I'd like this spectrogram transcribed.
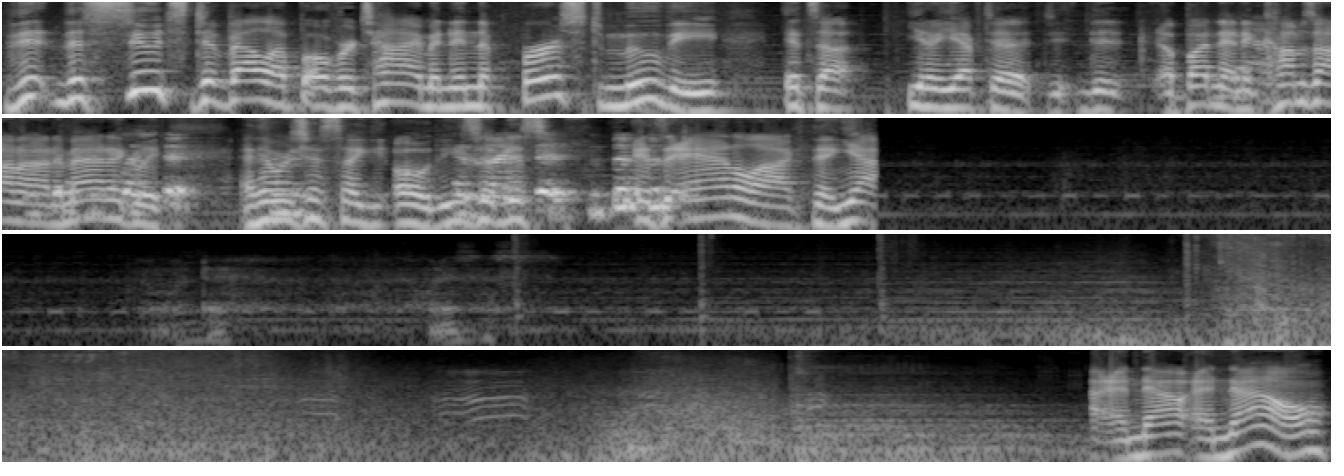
the the suits develop over time, and in the first movie it's a you know you have to the, a button and it comes on You have to automatically, and then we're just like oh these It's are like this this. it's an analog thing yeah. and now and now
